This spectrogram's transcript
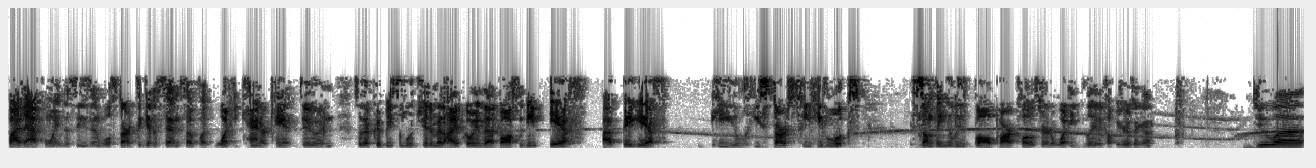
by that point in the season, we'll start to get a sense of like what he can or can't do, and so there could be some legitimate hype going into that Boston game if, uh, big if, he he starts he he looks something at least ballpark closer to what he did a couple years ago. Do uh,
